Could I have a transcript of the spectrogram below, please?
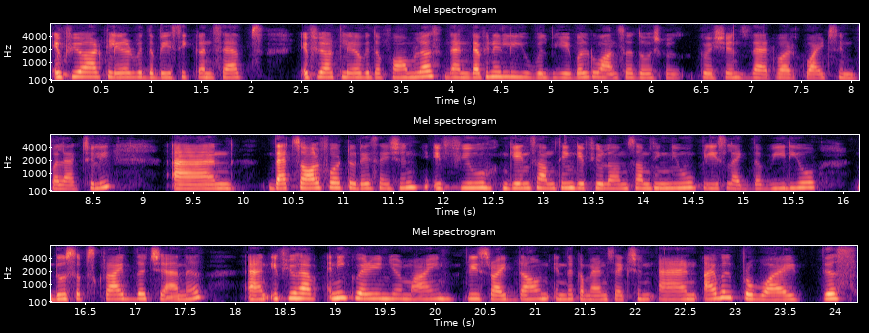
If you are clear with the basic concepts if you are clear with the formulas then definitely you will be able to answer those questions that were quite simple actually. And that's all for today's session. If you gain something if you learn something new please like the video. Do subscribe the channel and if you have any query in your mind please write down in the comment section. And i will provide this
